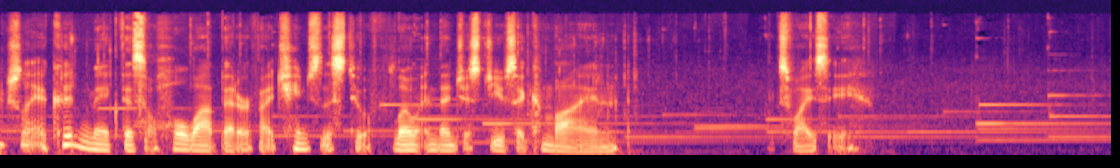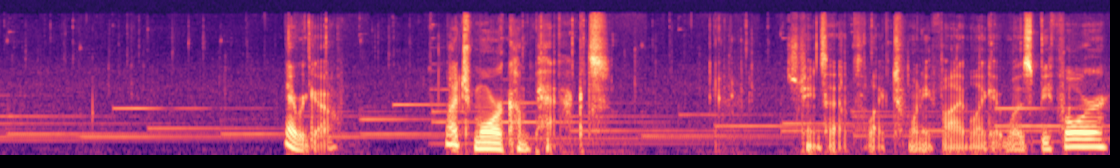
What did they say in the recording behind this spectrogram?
Actually, I could make this a whole lot better if I change this to a float and then just use a combine XYZ. There we go. Much more compact. Let's change that to like 25 like it was before.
